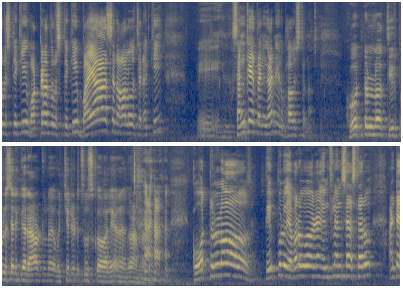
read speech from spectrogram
దృష్టికి వక్ర దృష్టికి బయాసడ్ ఆలోచనకి ఈ సంకేతంగా నేను భావిస్తున్నాను కోర్టుల్లో తీర్పులు సరిగ్గా రావట్లేదు వచ్చేటట్టు చూసుకోవాలి అని కోర్టుల్లో తీర్పులు ఎవరు ఇన్ఫ్లుయెన్స్ చేస్తారు? అంటే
